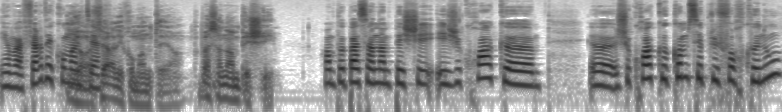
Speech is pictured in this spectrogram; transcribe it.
Et on va faire des commentaires. Et on va faire des commentaires. On ne peut pas s'en empêcher. On ne peut pas s'en empêcher. Et je crois que, euh, je crois que comme c'est plus fort que nous,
